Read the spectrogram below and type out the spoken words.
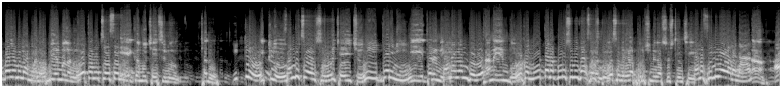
ఉభయములను మన ఉభయములను ఏకము చేసేది ఏకము చేసును. చదువు. ఇట్లు ఇట్లు సంధి చేయొచ్చు సంధి చేయుచు ఈ ఇద్దరిని ఈ ఇద్దరిని తన యందు తన ఎందు ఒక నూతన పురుషునిగా సృష్టించి పురుషునిగా సృష్టించి తన సిలువ వలన ఆ.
